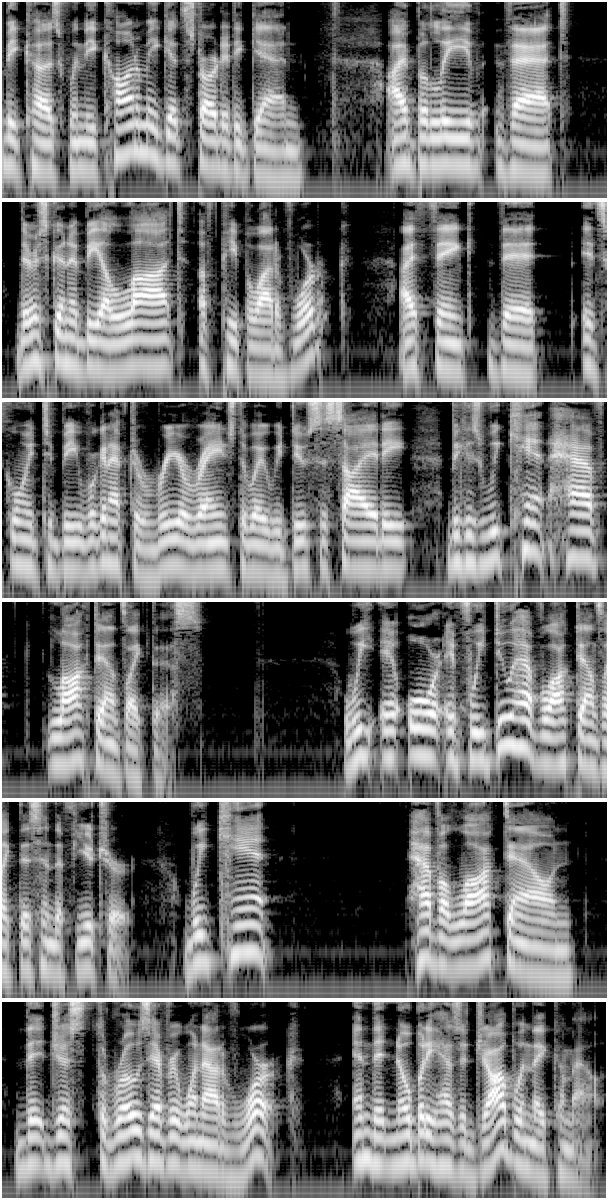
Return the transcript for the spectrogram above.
Because when the economy gets started again, I believe that there's going to be a lot of people out of work. I think that it's going to be, we're going to have to rearrange the way we do society because we can't have lockdowns like this. We, eh, or if we do have lockdowns like this in the future, we can't have a lockdown that just throws everyone out of work and that nobody has a job when they come out.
